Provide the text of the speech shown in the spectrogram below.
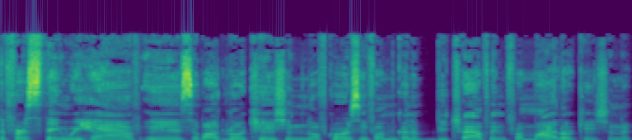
The first thing we have is about location. Of course, if I'm going to be traveling from my location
